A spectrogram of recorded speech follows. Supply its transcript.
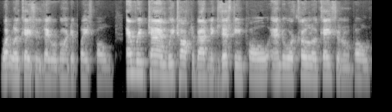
what locations they were going to place poles. Every time we talked about an existing pole and or co-location on poles,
